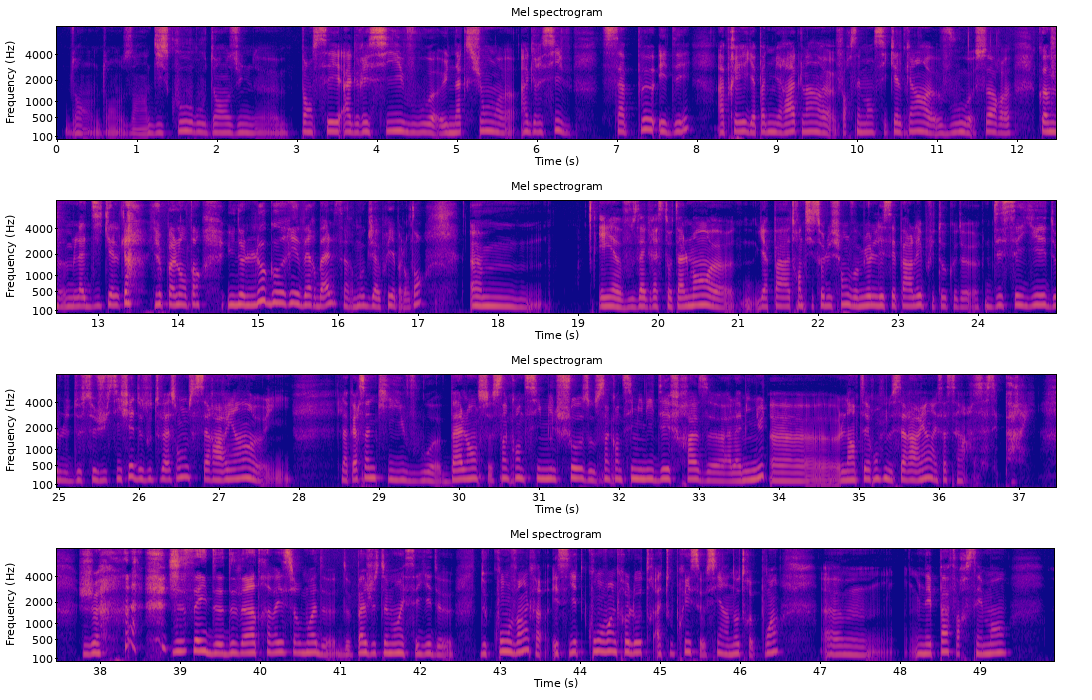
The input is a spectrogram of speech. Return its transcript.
dans, un discours ou dans une euh, pensée agressive ou euh, une action euh, agressive, ça peut aider. Après, il n'y a pas de miracle, hein, forcément, si quelqu'un vous sort, comme me l'a dit quelqu'un il n'y a pas longtemps, une logorée verbale, c'est un mot que j'ai appris il n'y a pas longtemps, et vous agresse totalement, il n'y a pas 36 solutions, il vaut mieux le laisser parler plutôt que d'essayer de, de, se justifier. De toute façon, ça sert à rien. La personne qui vous euh, balance 56 000 choses ou 56 000 idées, phrases euh, à la minute, euh, l'interrompre ne sert à rien et ça c'est, pareil. Je, j'essaye de, faire un travail sur moi, de pas justement essayer de, de, convaincre. Essayer de convaincre l'autre à tout prix, c'est aussi un autre point. n'est pas forcément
